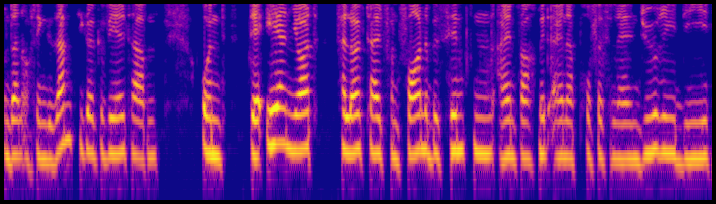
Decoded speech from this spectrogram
und dann auch den Gesamtsieger gewählt haben. Und der ENJ verläuft halt von vorne bis hinten einfach mit einer professionellen Jury, die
